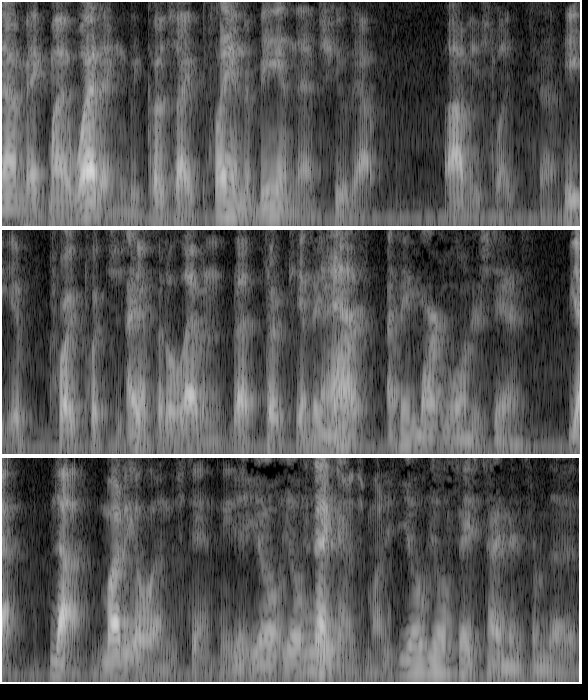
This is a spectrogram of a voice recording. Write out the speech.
may not make my wedding because I plan to be in that shootout. Obviously, Yeah. he, if Troy puts his I- stamp at 11, uh, at I 13 think and a half. Mark, I think Martin will understand. Yeah, no, Muddy will understand. He's Yeah, you'll you'll face, money. you'll you'll FaceTime in from the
